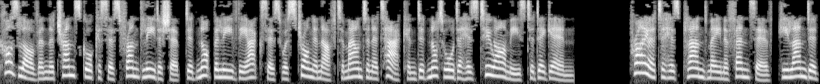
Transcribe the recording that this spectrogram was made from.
Kozlov and the Transcaucasus Front leadership did not believe the Axis were strong enough to mount an attack and did not order his two armies to dig in. Prior to his planned main offensive, he landed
